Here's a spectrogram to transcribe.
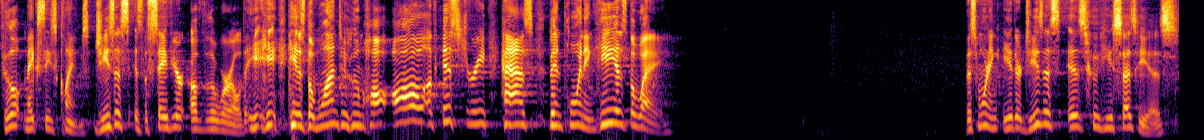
Philip makes these claims. Jesus is the Savior of the world. He, he, he is the one to whom all of history has been pointing. He is the way. This morning, either Jesus is who he says he is,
